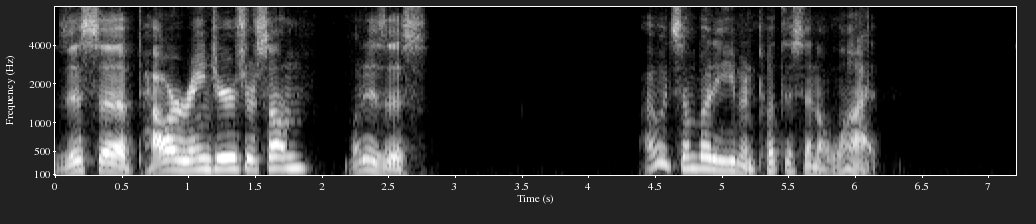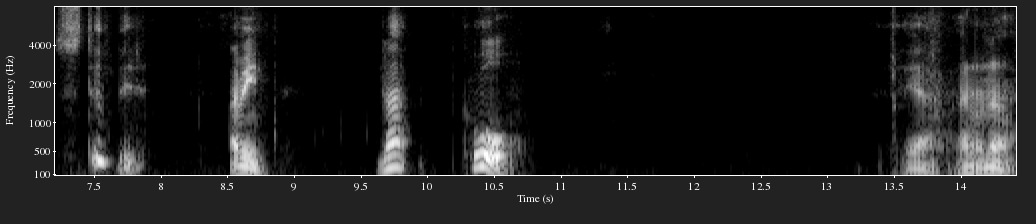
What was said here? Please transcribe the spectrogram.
Is this uh, Power Rangers or something? What is this? Why would somebody even put this in a lot? Stupid. I mean, not Cool. Yeah, I don't know.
